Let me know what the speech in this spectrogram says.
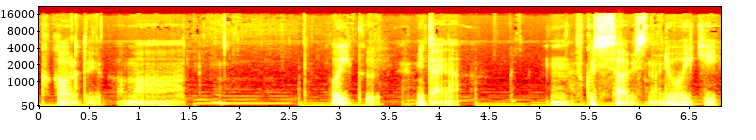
関わるというか、まあ、保育みたいな、うん、福祉サービスの領域、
